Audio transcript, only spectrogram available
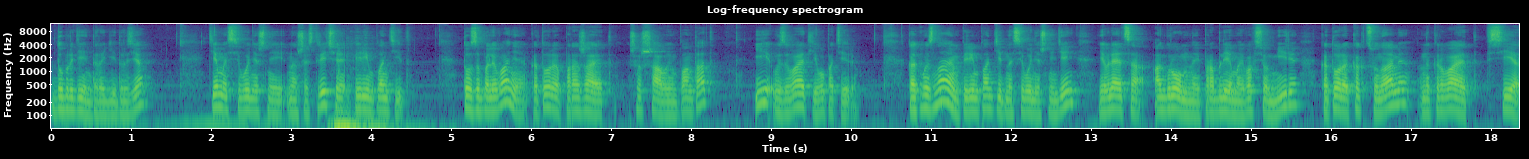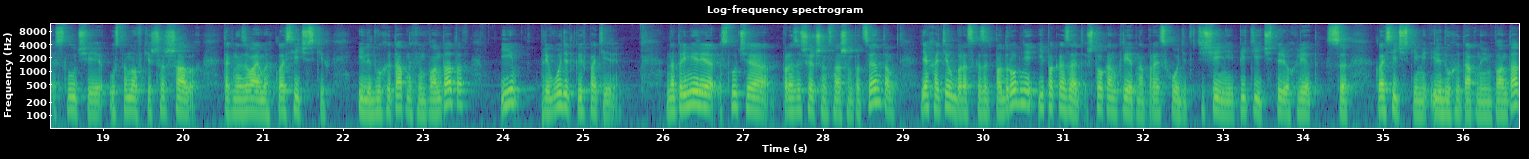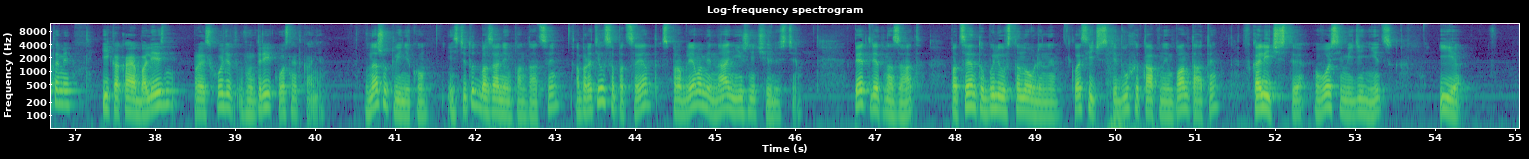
Добрый день, дорогие друзья! Тема сегодняшней нашей встречи – переимплантит. То заболевание, которое поражает шершавый имплантат и вызывает его потерю. Как мы знаем, переимплантит на сегодняшний день является огромной проблемой во всем мире, которая как цунами накрывает все случаи установки шершавых, так называемых классических или двухэтапных имплантатов и приводит к их потере. На примере случая, произошедшем с нашим пациентом, я хотел бы рассказать подробнее и показать, что конкретно происходит в течение 5-4 лет с классическими или двухэтапными имплантатами и какая болезнь происходит внутри костной ткани. В нашу клинику, Институт базальной имплантации, обратился пациент с проблемами на нижней челюсти. Пять лет назад пациенту были установлены классические двухэтапные имплантаты в количестве 8 единиц и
